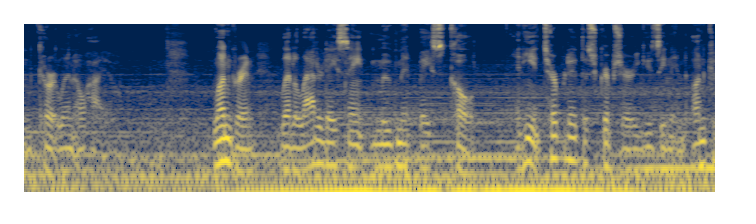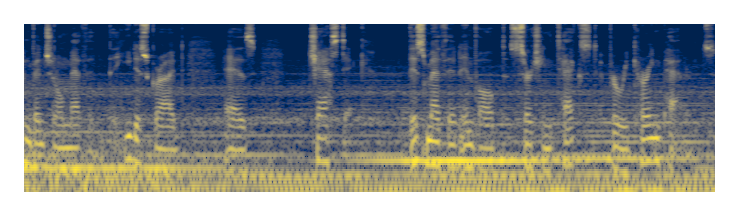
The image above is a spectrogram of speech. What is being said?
in Kirtland, Ohio. Lundgren led a Latter day Saint movement based cult, and he interpreted the scripture using an unconventional method that he described as chiastic. This method involved searching text for recurring patterns.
